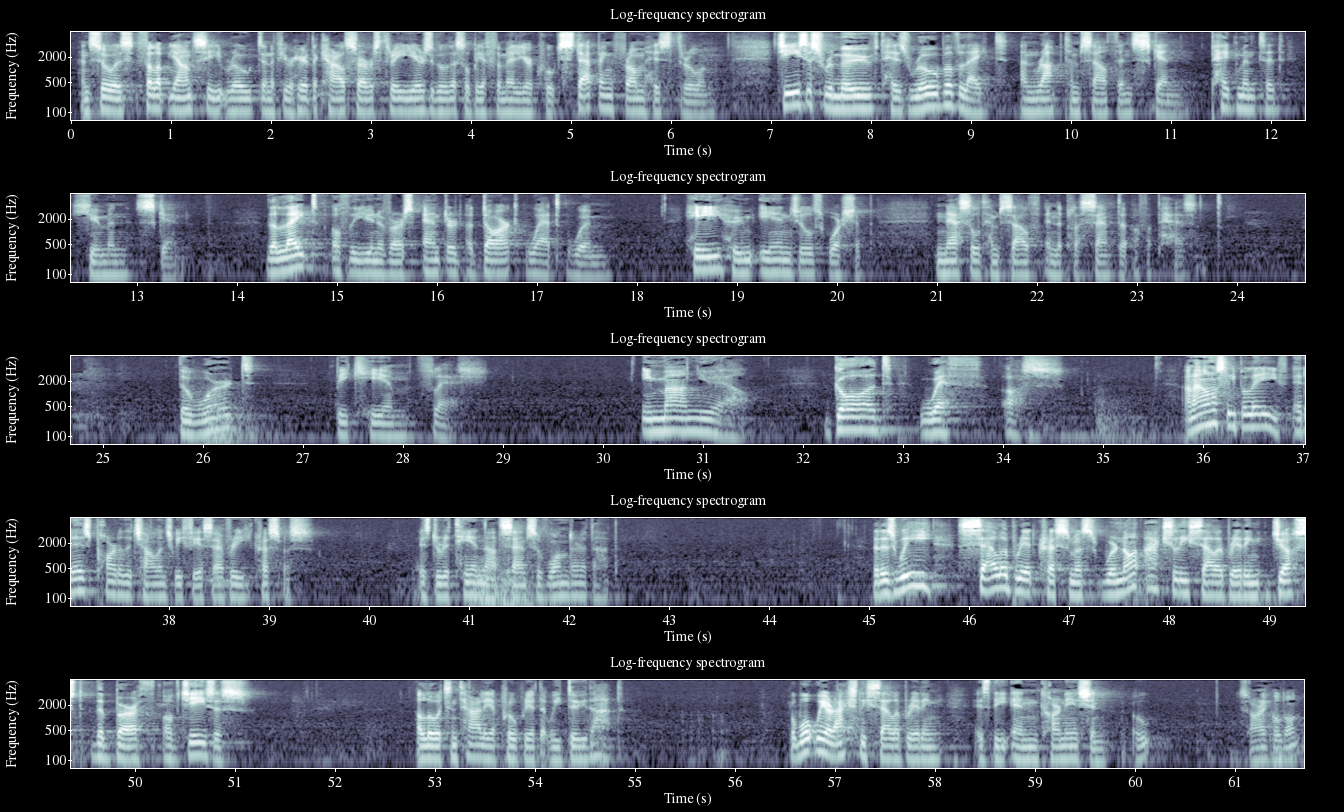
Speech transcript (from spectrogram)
And so, as Philip Yancey wrote, and if you were here at the carol service three years ago, this will be a familiar quote stepping from his throne, Jesus removed his robe of light and wrapped himself in skin, pigmented human skin. The light of the universe entered a dark, wet womb. He whom angels worship nestled himself in the placenta of a peasant. The Word became flesh. Emmanuel, God with us. And I honestly believe it is part of the challenge we face every Christmas, is to retain that sense of wonder at that. That as we celebrate Christmas, we're not actually celebrating just the birth of Jesus, although it's entirely appropriate that we do that. But what we are actually celebrating is the incarnation. Sorry, hold on.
